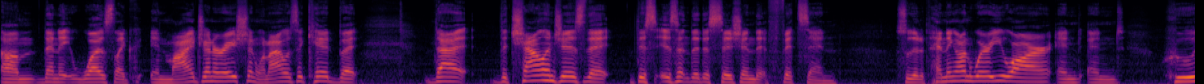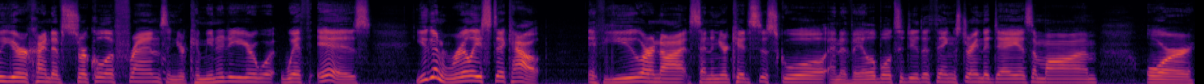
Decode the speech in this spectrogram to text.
um, than it was like in my generation when i was a kid but that the challenge is that this isn't the decision that fits in. So that depending on where you are and and who your kind of circle of friends and your community you're w- with is you can really stick out if you are not sending your kids to school and available to do the things during the day as a mom or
